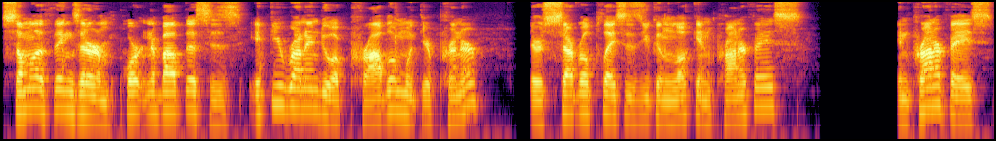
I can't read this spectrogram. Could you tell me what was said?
Some of the things that are important about this is if you run into a problem with your printer, there's several places you can look in Pronterface. In Pronterface,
